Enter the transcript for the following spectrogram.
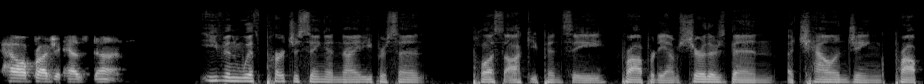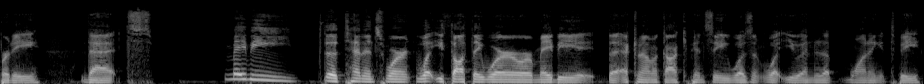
how a project has done. Even with purchasing a 90% plus occupancy property, I'm sure there's been a challenging property that maybe the tenants weren't what you thought they were, or maybe the economic occupancy wasn't what you ended up wanting it to be.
